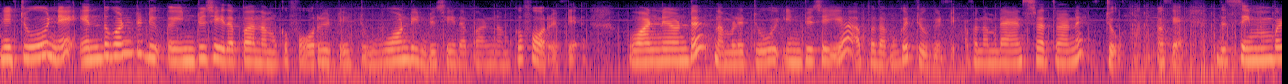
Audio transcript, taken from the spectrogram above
ഇനി ടുവിനെ എന്തുകൊണ്ട് ഇന്റു ചെയ്തപ്പോൾ നമുക്ക് ഫോർ കിട്ടിയത്? ടു കൊണ്ട് ഇന്റു ചെയ്തപ്പോൾ നമുക്ക് ഫോർ കിട്ടിയത്. വൺ കൊണ്ട് നമ്മൾ ടു ഇന്റു ചെയ്യുക അപ്പോൾ നമുക്ക് ടു കിട്ടി. അപ്പോൾ നമ്മുടെ ആൻസർ എത്രയാണ്? ടു ഓക്കെ ഇത് സിമ്പിൾ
